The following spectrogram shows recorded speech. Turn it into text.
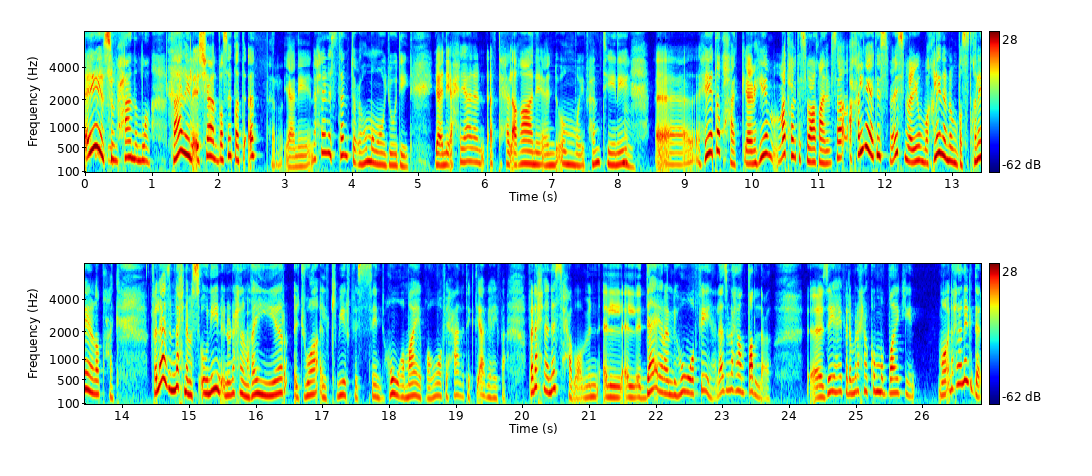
اي سبحان الله. فهذه الأشياء البسيطة تأثر يعني نحن نستمتع وهم موجودين. يعني أحيانا أفتح الأغاني عند أمي فهمتيني؟ آه هي تضحك. يعني هي ما تحب تسمع أغاني بس خليها تسمع اسمع يوم خلينا ننبسط خلينا نضحك. فلازم نحن مسؤولين إنه نحن نغير أجواء الكبير في السن هو ما يبغى هو في حالة اكتئاب يا هيفا. فنحن نسحبه من ال- ال- الدائرة اللي هو فيها لازم نحن نطلعه. آه، زي هيفا لما نحن نكون متضايقين. ما نحن نقدر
